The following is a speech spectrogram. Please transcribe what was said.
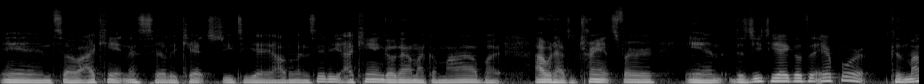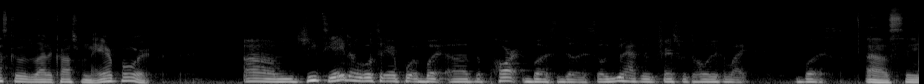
and so I can't necessarily catch GTA all the way in the city. I can go down like a mile, but I would have to transfer. And does GTA go to the airport? Because my school is right across from the airport. Um, GTA don't go to the airport, but uh, the park bus does. So you have to transfer to a whole different like bus. Oh, see,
